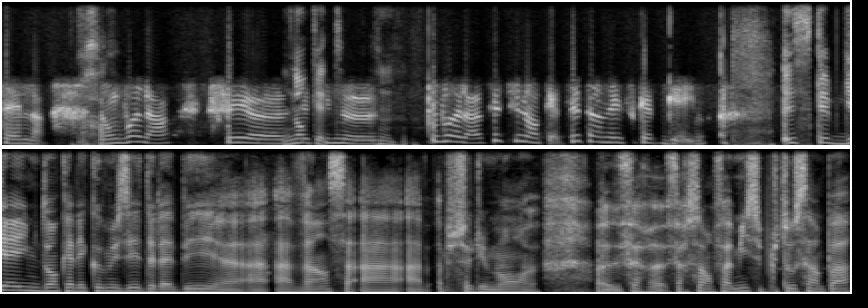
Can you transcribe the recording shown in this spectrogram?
sel. Ah. Donc voilà, c'est euh, une, une voilà, c'est une enquête, c'est un escape game. Escape game donc à l'écomusée de la baie euh, à, à Vince à, absolument euh, euh, faire faire ça en famille, c'est plutôt sympa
